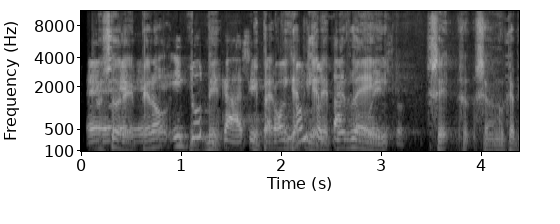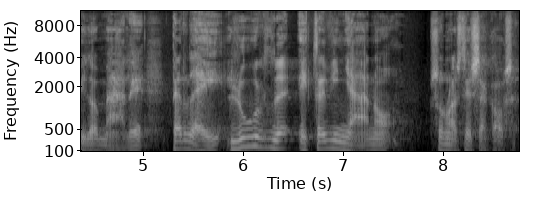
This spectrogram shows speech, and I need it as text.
Professore, eh, però, in tutti i casi, mi però, capire, per lei, se, se, non ho capito male, per lei Lourdes e Trevignano sono la stessa cosa.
